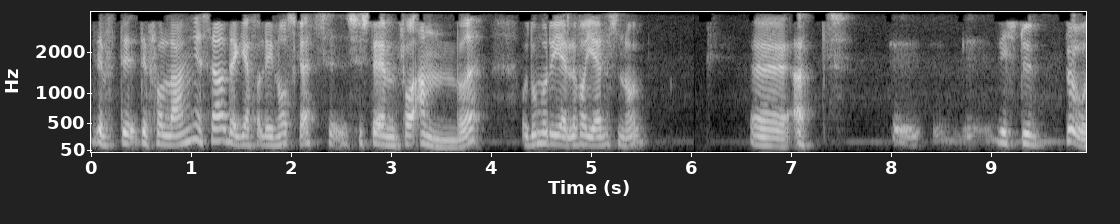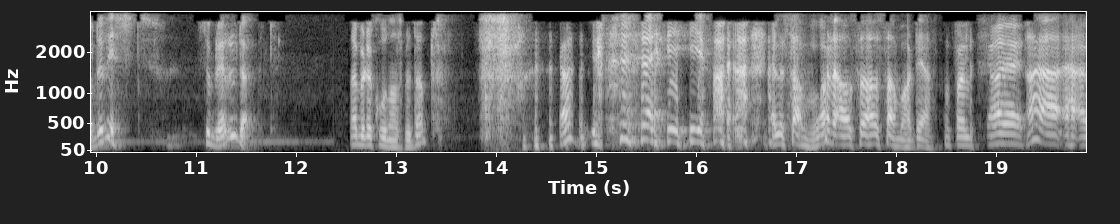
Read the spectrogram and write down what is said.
det, det, det, forlanges av deg, iallfall i norsk rettssystem, for andre, og da må det gjelde for Jensen òg, uh, at eh, hvis du burde visst, så blir du dømt. Da burde kona hans blitt dømt? Ja. ja. Eller samboeren, altså samboeren til Jensen. For, ja, det, ja,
